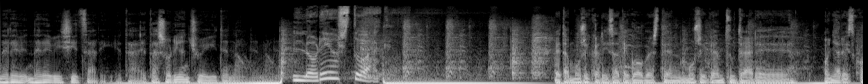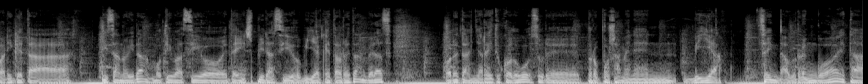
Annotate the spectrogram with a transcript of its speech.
nere, nere bizitzari, eta eta zoriontsu egiten hau. Lore Ostoak. Eta musikari izateko besten musika entzutea ere oinarrizko ariketa izan ohi da, motivazio eta inspirazio bilaketa horretan, beraz, horretan jarraituko dugu zure proposamenen bila zein da urrengoa eta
